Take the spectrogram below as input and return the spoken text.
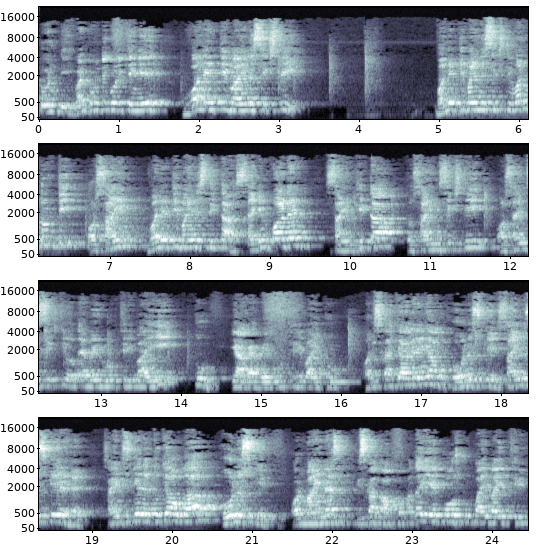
ट्वेंटी। वन ट्वेंटी को लिखेंगे one eighty minus sixty. One eighty minus sixty one twenty, और sine one eighty minus theta. Second quadrant, sine theta तो साइन सिक्सटी, और साइन सिक्सटी होता है भाई रूट थ्री बाई टू ये आ गया रूट थ्री बाई टू और इसका क्या करेंगे आप होल स्केल साइन स्केल है। साइन स्केल है तो क्या होगा? होल स्केल और माइनस इसका तो आपको पता ही है cos two pi by three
